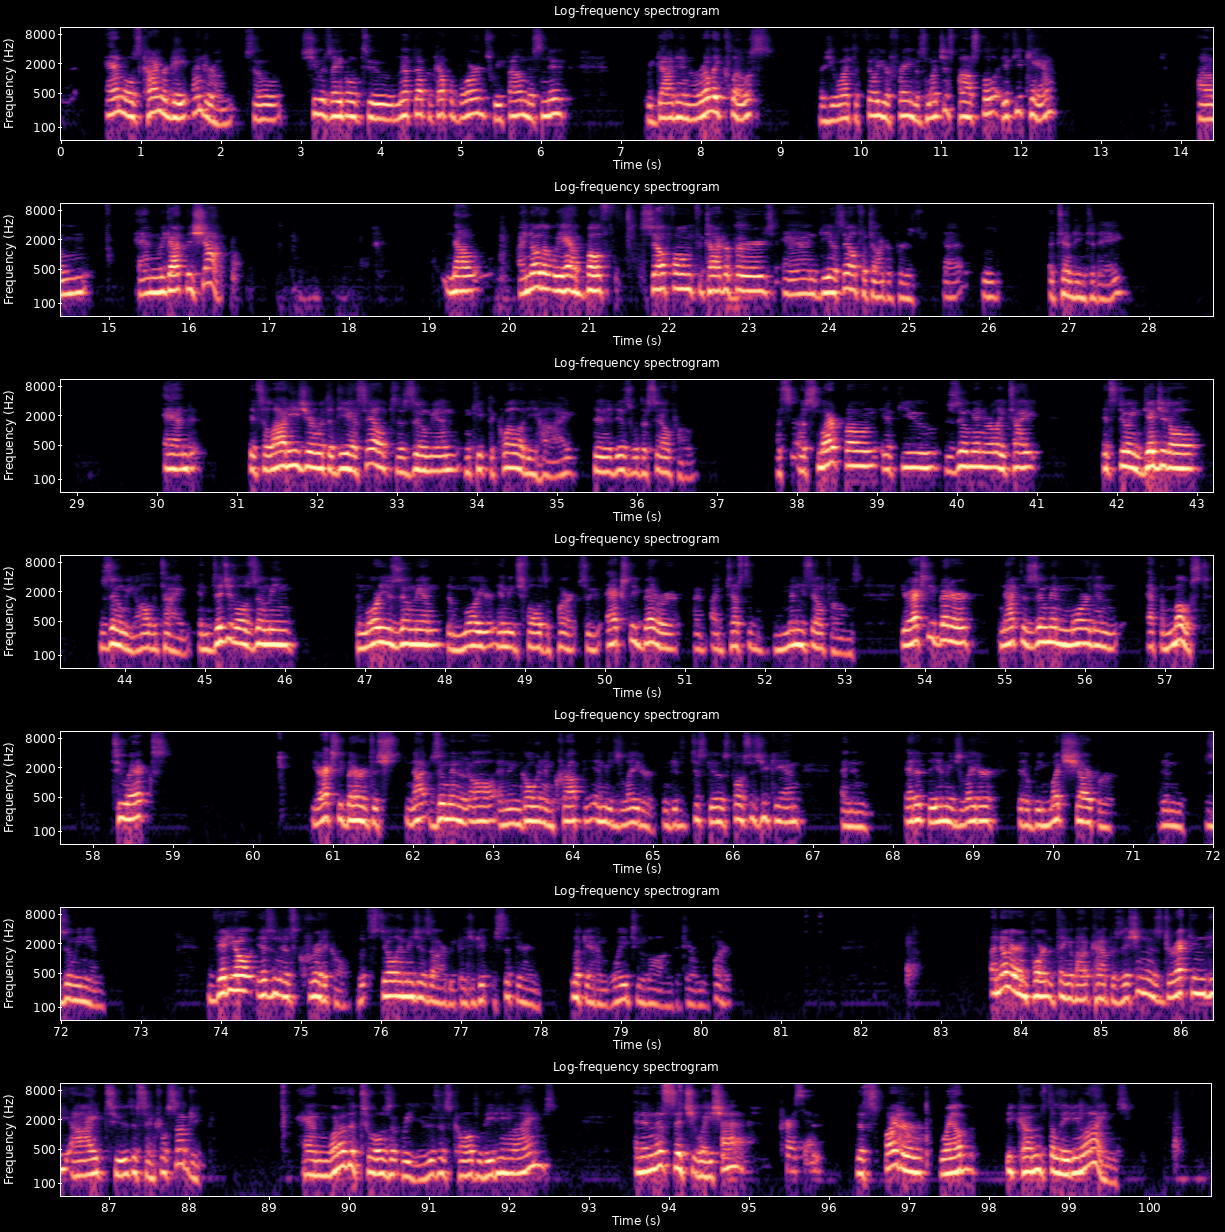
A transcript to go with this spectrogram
animals congregate under them. So she was able to lift up a couple boards. We found this newt we got in really close because you want to fill your frame as much as possible if you can. Um, and we got this shot. Now, I know that we have both cell phone photographers and DSL photographers uh, attending today. And it's a lot easier with the DSL to zoom in and keep the quality high than it is with a cell phone. A, a smartphone, if you zoom in really tight, it's doing digital zooming all the time. And digital zooming, the more you zoom in, the more your image falls apart. So you're actually better, I've, I've tested many cell phones, you're actually better not to zoom in more than at the most 2x, you're actually better to not zoom in at all and then go in and crop the image later and get, just get as close as you can and then edit the image later. It'll be much sharper than zooming in. Video isn't as critical, but still images are because you get to sit there and look at them way too long to tear them apart. Another important thing about composition is directing the eye to the central subject. And one of the tools that we use is called leading lines. And in this situation, uh, person. The spider web becomes the leading lines.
